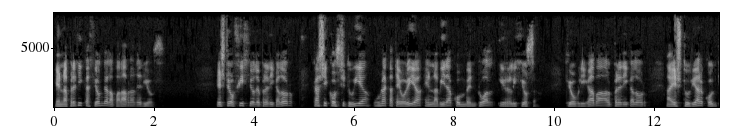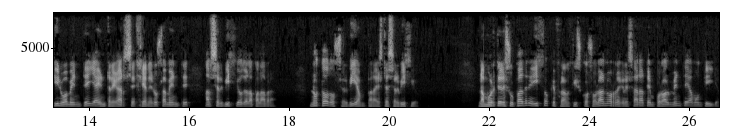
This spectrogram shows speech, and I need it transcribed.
en la predicación de la palabra de Dios. Este oficio de predicador casi constituía una categoría en la vida conventual y religiosa, que obligaba al predicador a estudiar continuamente y a entregarse generosamente al servicio de la palabra. No todos servían para este servicio. La muerte de su padre hizo que Francisco Solano regresara temporalmente a Montilla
